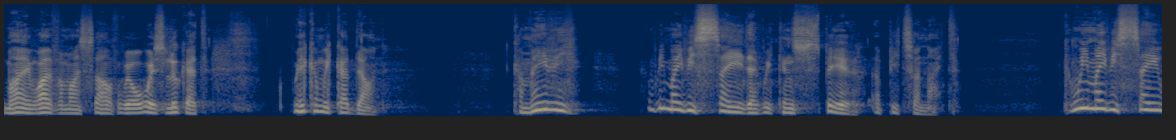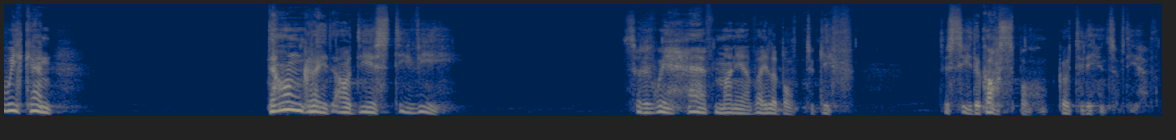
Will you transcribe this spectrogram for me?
my wife and myself, we always look at where can we cut down? Can maybe we maybe say that we can spare a pizza night? Can we maybe say we can downgrade our DSTV so that we have money available to give to see the gospel go to the ends of the earth?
